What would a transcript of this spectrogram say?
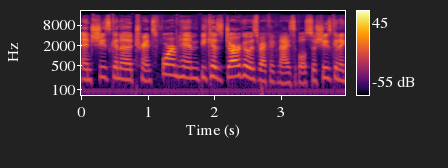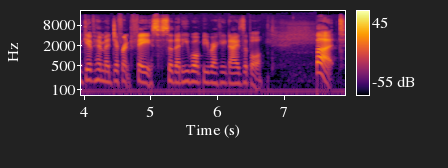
and she's going to transform him because Dargo is recognizable. So she's going to give him a different face so that he won't be recognizable. But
